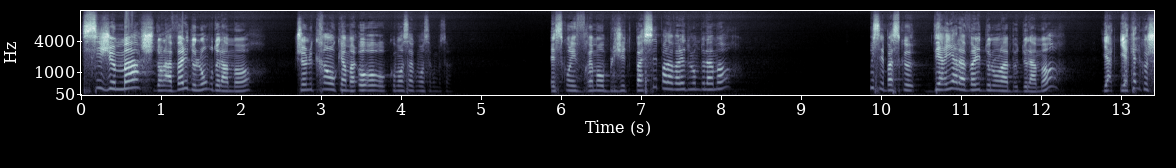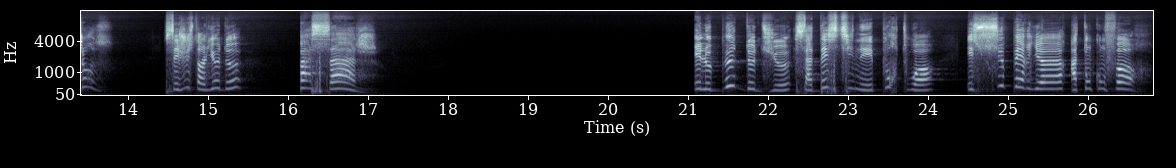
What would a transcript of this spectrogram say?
si je marche dans la vallée de l'ombre de la mort, je ne crains aucun mal. Oh, oh, oh comment ça, comment ça, comment ça? Est-ce qu'on est vraiment obligé de passer par la vallée de l'ombre de la mort? Oui, c'est parce que derrière la vallée de l'ombre de la mort, il y, a quelque chose. C'est juste un lieu de passage. Et le but de Dieu, sa destinée pour toi, est supérieure à ton confort.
